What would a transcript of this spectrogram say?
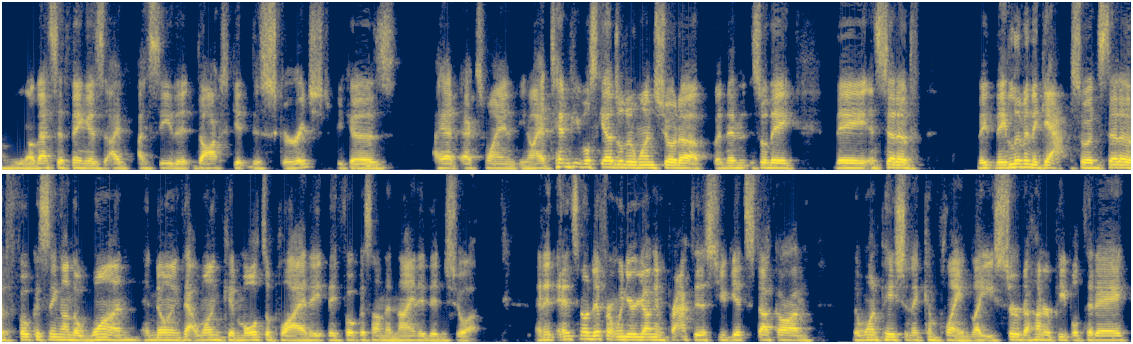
Um, you know, that's the thing is I, I see that docs get discouraged because I had X, Y, and you know, I had 10 people scheduled and one showed up. And then so they they instead of they, they live in the gap. So instead of focusing on the one and knowing that one could multiply, they, they focus on the nine that didn't show up. And, it, and it's no different when you're young in practice. You get stuck on the one patient that complained. Like you served 100 people today,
